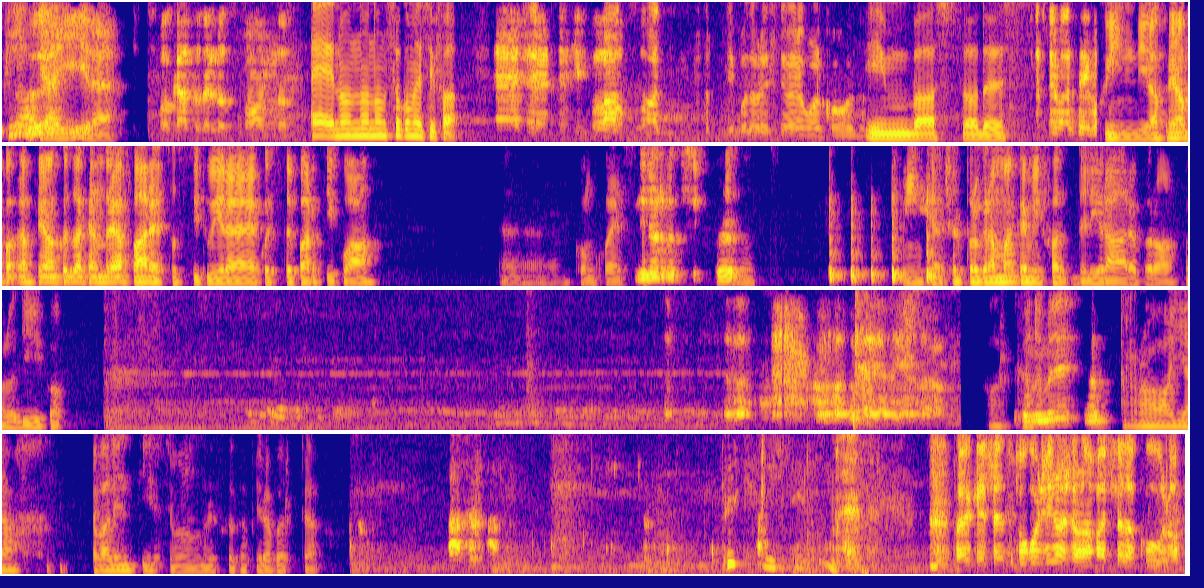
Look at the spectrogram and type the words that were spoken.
Minchia Ire. Sfocato dello sfondo. Eh, non, non- non so come si fa. Eh, cioè, tipo... Basso a destra, tipo dovresti avere qualcosa. In basso a destra. Quindi la prima, la prima cosa che andrei a fare è sostituire queste parti qua eh, con queste. Di narrazione. Esatto. Minchia, c'è il programma che mi fa delirare però, ve lo dico. Secondo me ah, troia. Va lentissimo, non riesco a capire perché. Perché ride? Perché c'è- tuo cugino c'ha una faccia da culo.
